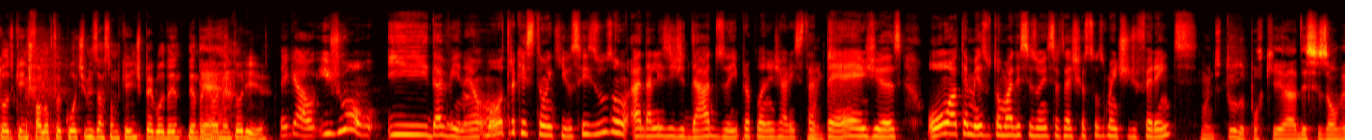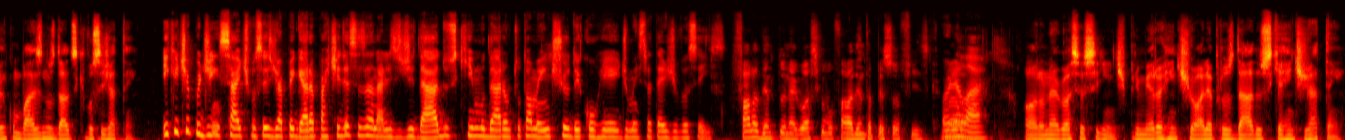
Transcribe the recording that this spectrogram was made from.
todo, que a gente falou foi com a otimização do que a gente pegou dentro, dentro daquela É. mentoria. Legal. E João e Davi, né? Uma outra questão aqui. Vocês usam análise de dados aí pra planejar estratégias ou até mesmo tomar decisões estratégicas totalmente diferentes? Muito tudo, porque a decisão vem com base nos dados que você já tem. E que tipo de insight vocês já pegaram a partir dessas análises de dados que mudaram totalmente o decorrer aí de uma estratégia de vocês? Fala dentro do negócio que eu vou falar dentro da pessoa física. Olha lá. Ó, no negócio é o seguinte: primeiro a gente olha para os dados que a gente já tem.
